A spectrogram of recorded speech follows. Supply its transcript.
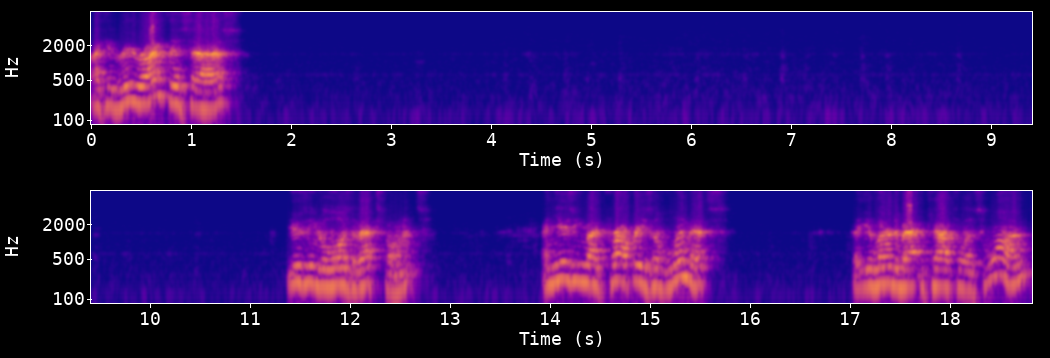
I can rewrite this as using the laws of exponents and using my properties of limits that you learned about in calculus one,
